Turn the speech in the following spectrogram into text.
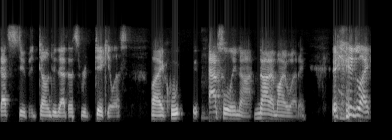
that's stupid. Don't do that. That's ridiculous. Like, w- absolutely not. Not at my wedding. And like,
